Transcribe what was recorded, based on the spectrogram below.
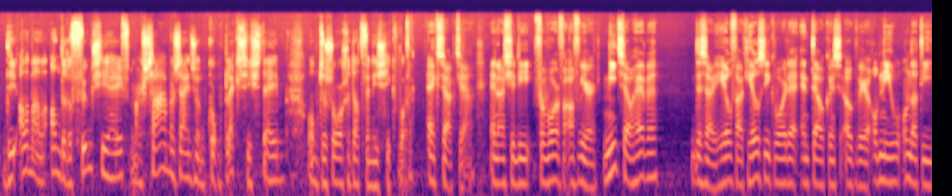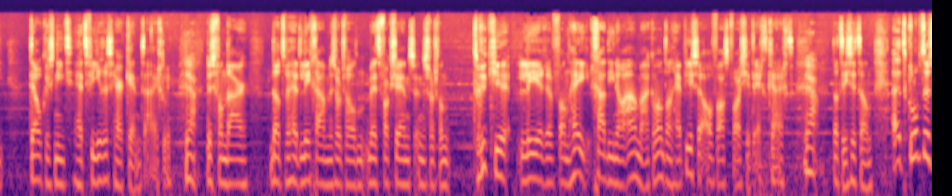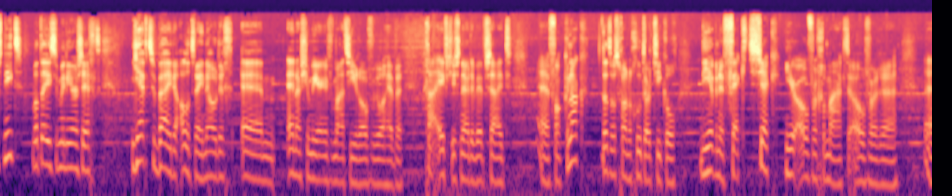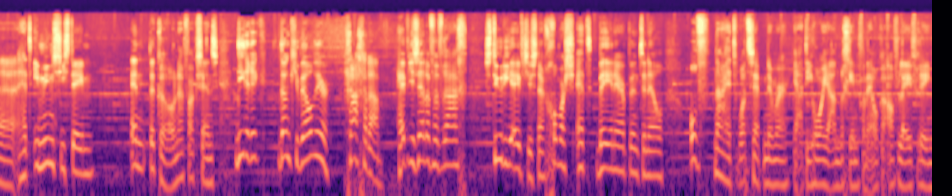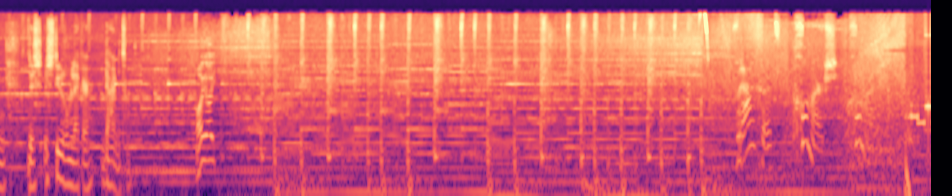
die allemaal een andere functie heeft. Maar samen zijn ze een complex systeem om te zorgen dat we niet ziek worden. Exact, ja. En als je die verworven afweer niet zou hebben, dan zou je heel vaak heel ziek worden en telkens ook weer opnieuw, omdat die telkens niet het virus herkent eigenlijk. Ja. Dus vandaar dat we het lichaam een soort van met vaccins een soort van trucje leren van hey, ga die nou aanmaken, want dan heb je ze alvast voor als je het echt krijgt. Ja. Dat is het dan. Het klopt dus niet wat deze meneer zegt. Je hebt ze beide, alle twee nodig. Ehm, en als je meer informatie hierover wil hebben, ga eventjes naar de website eh, van KNAK. Dat was gewoon een goed artikel. Die hebben een fact-check hierover gemaakt. Over eh, eh, het immuunsysteem en de coronavaccins. Diederik, dank je wel weer. Graag gedaan. Heb je zelf een vraag? Stuur die eventjes naar gommers.bnr.nl of naar het WhatsApp-nummer. Ja, die hoor je aan het begin van elke aflevering. Dus stuur hem lekker daar naartoe. Hoi hoi. Vraag het. Gommers. Gommers.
